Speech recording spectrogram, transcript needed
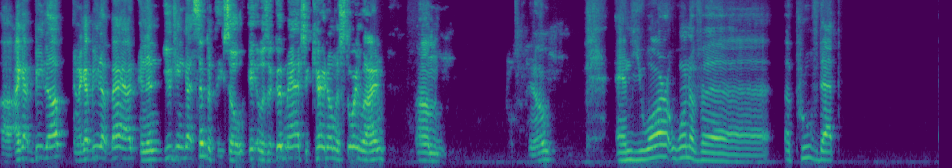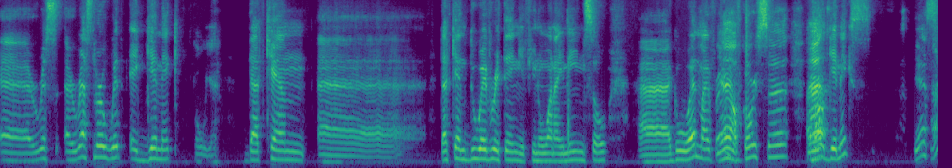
uh, I got beat up and I got beat up bad, and then Eugene got sympathy. So it was a good match. It carried on the storyline. Um, you know, and you are one of uh, a proof that a, res- a wrestler with a gimmick Oh yeah. that can uh, that can do everything if you know what I mean. So uh, go ahead, my friend. Yeah, of course. Uh, about uh, gimmicks. Yes. Huh?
